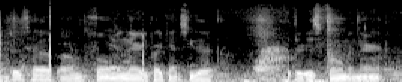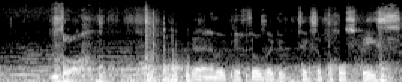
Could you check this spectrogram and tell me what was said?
It does have um, foam in there. You probably can't see that, but there is foam in there. Oh. Yeah, and it look it feels like it takes up the whole space.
